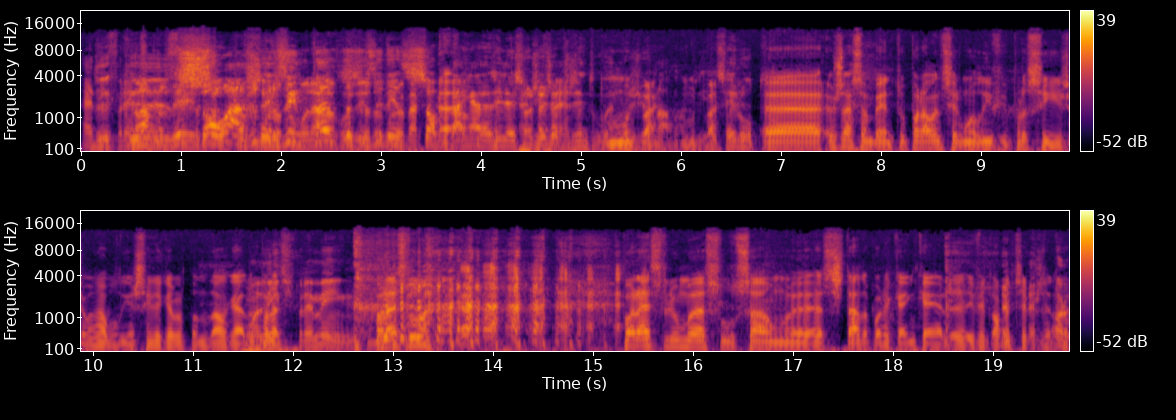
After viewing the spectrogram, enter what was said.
é de que não há presidência, só há representante da presidência. Só por ganhar as eleições é seja presidente do Governo muito Regional. Bem, muito bem. ser outro. Uh, José Sambento, para além de ser um alívio para si, João Manuel Bolívar sair da Câmara de Delgado... Um parece, alívio para mim. Parece uma... Parece-lhe uma solução uh, assestada para quem quer uh, eventualmente ser Presidente Ora,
